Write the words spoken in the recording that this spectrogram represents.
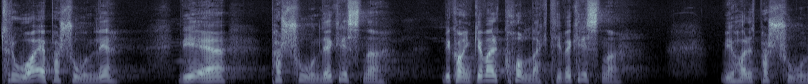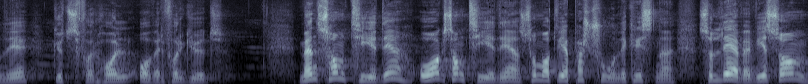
Troa er personlig. Vi er personlige kristne. Vi kan ikke være kollektive kristne. Vi har et personlig gudsforhold overfor Gud. Men samtidig, og samtidig som at vi er personlig kristne, så lever vi som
